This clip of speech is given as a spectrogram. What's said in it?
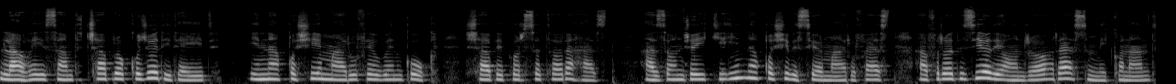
لوحه سمت چپ را کجا دیده؟ این نقاشی معروف ونگوک شب پرستاره هست. از آنجایی که این نقاشی بسیار معروف است افراد زیادی آن را رسم می کنند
